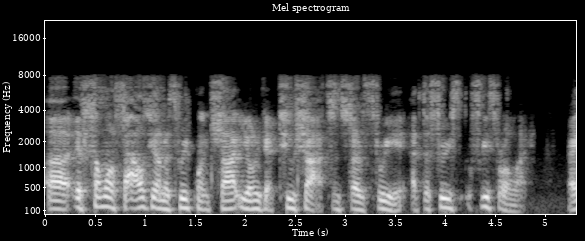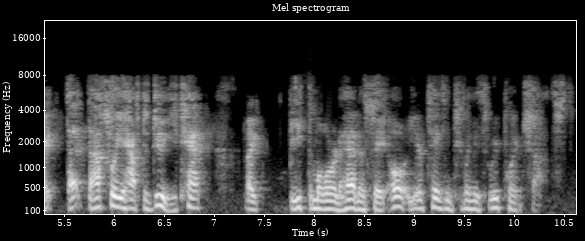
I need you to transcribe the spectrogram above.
uh, if someone fouls you on a three point shot, you only get two shots instead of three at the free free throw line, right? That that's what you have to do. You can't like beat them over the head and say, "Oh, you're taking too many three point shots."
